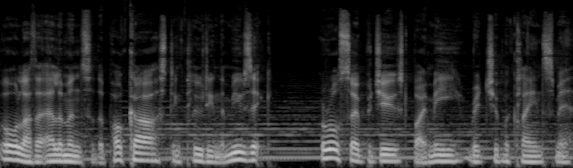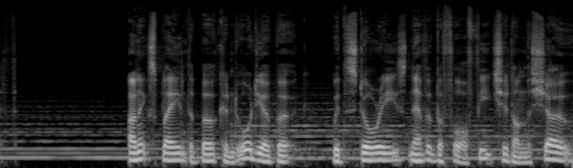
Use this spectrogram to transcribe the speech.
All other elements of the podcast, including the music, are also produced by me, Richard MacLean Smith. Unexplained, the book and audiobook, with stories never before featured on the show,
